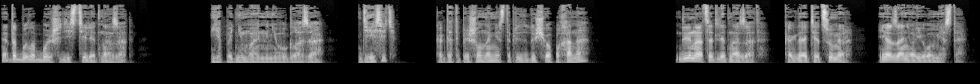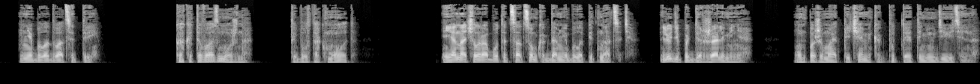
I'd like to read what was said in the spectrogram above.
Это было больше десяти лет назад. Я поднимаю на него глаза. «Десять? Когда ты пришел на место предыдущего пахана?» «Двенадцать лет назад. Когда отец умер, я занял его место. Мне было двадцать три. Как это возможно? Ты был так молод. Я начал работать с отцом, когда мне было 15. Люди поддержали меня. Он пожимает плечами, как будто это неудивительно.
